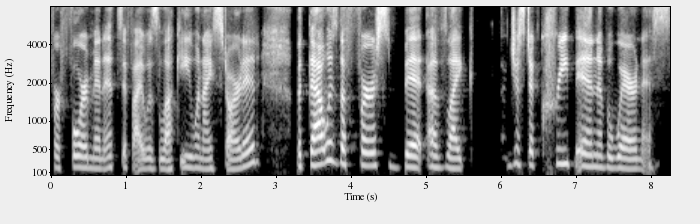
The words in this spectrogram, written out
for four minutes if i was lucky when i started but that was the first bit of like just a creep in of awareness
